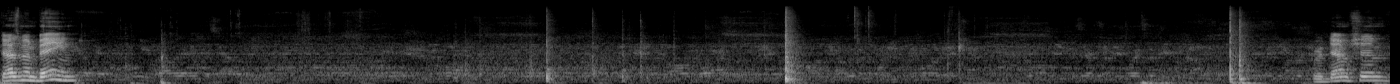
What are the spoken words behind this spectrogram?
Desmond Bane. Redemption.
